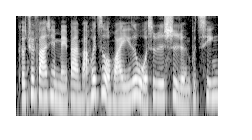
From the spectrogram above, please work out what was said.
可却发现没办法，会自我怀疑，是我是不是视人不清，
